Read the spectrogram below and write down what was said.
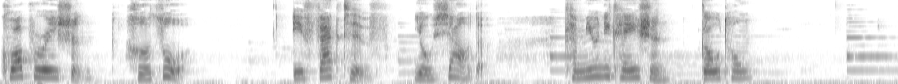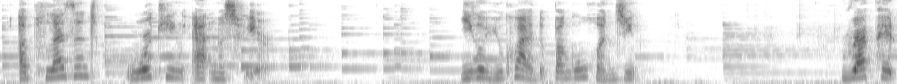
cooperation 合作，effective 有效的，communication 沟通，a pleasant working atmosphere 一个愉快的办公环境，rapid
